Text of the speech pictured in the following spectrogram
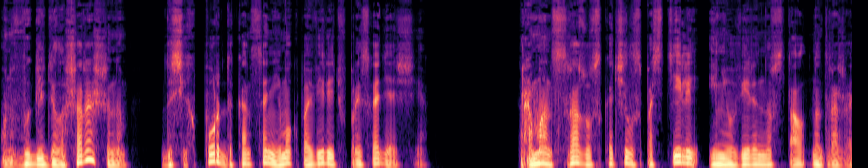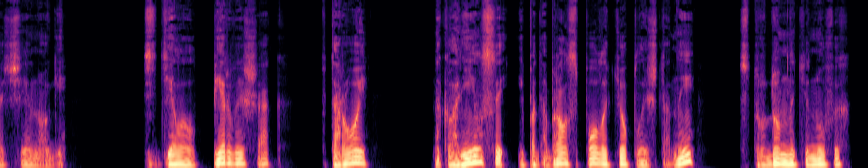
Он выглядел ошарашенным, до сих пор до конца не мог поверить в происходящее. Роман сразу вскочил с постели и неуверенно встал на дрожащие ноги. Сделал первый шаг, второй, наклонился и подобрал с пола теплые штаны, с трудом натянув их.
